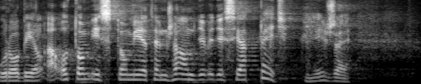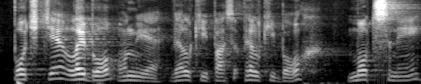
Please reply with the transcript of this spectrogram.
urobil. A o tom istom je ten žalm 95, hej, že Poďte, lebo on je veľký, veľký boh, mocný,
